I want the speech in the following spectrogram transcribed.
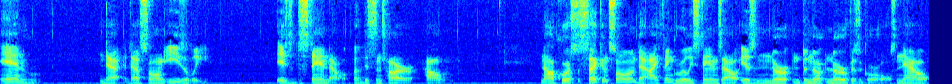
and that that song easily is the standout of this entire album. Now, of course, the second song that I think really stands out is Ner- the Ner- Nervous Girls. Now,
